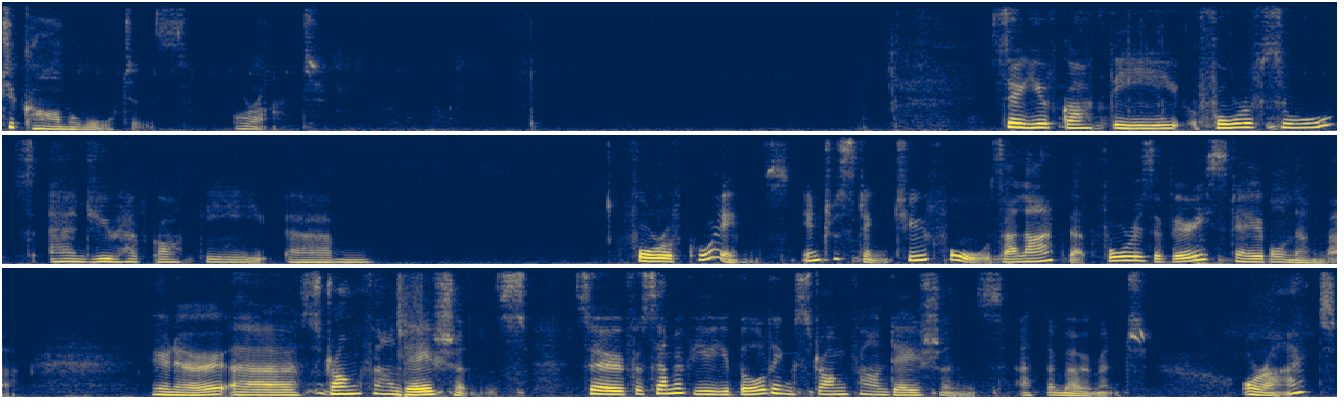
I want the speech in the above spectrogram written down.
to calmer waters. All right. So you've got the Four of Swords and you have got the um, Four of Coins. Interesting. Two fours. I like that. Four is a very stable number. You know, uh, strong foundations. So for some of you, you're building strong foundations at the moment. All right.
